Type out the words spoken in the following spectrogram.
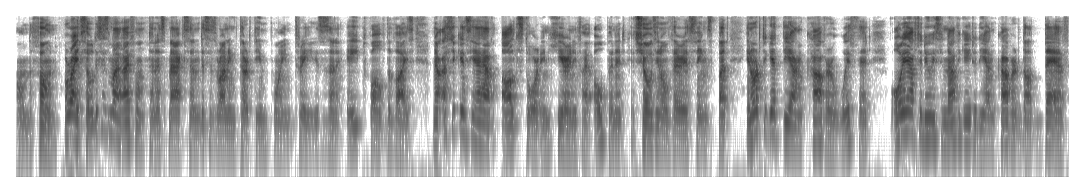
on the phone. Alright, so this is my iPhone XS Max and this is running 13.3. This is an A12 device. Now, as you can see, I have Alt Store in here and if I open it, it shows, you know, various things. But in order to get the Unc0ver with it, all you have to do is to navigate to the unc0ver.dev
